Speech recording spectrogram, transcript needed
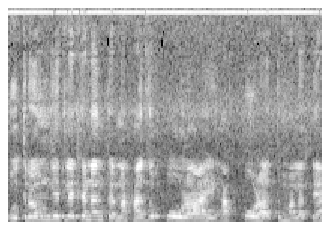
उतरवून घेतल्याच्या नंतर ना हा जो कोळा आहे हा कोळा तुम्हाला त्या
